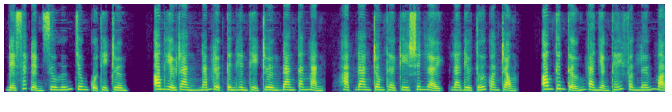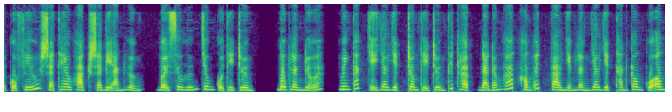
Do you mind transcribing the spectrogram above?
để xác định xu hướng chung của thị trường. Ông hiểu rằng nắm được tình hình thị trường đang tăng mạnh hoặc đang trong thời kỳ sinh lợi là điều tối quan trọng Ông tin tưởng và nhận thấy phần lớn mọi cổ phiếu sẽ theo hoặc sẽ bị ảnh hưởng bởi xu hướng chung của thị trường. Một lần nữa, nguyên tắc chỉ giao dịch trong thị trường thích hợp đã đóng góp không ít vào những lần giao dịch thành công của ông.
